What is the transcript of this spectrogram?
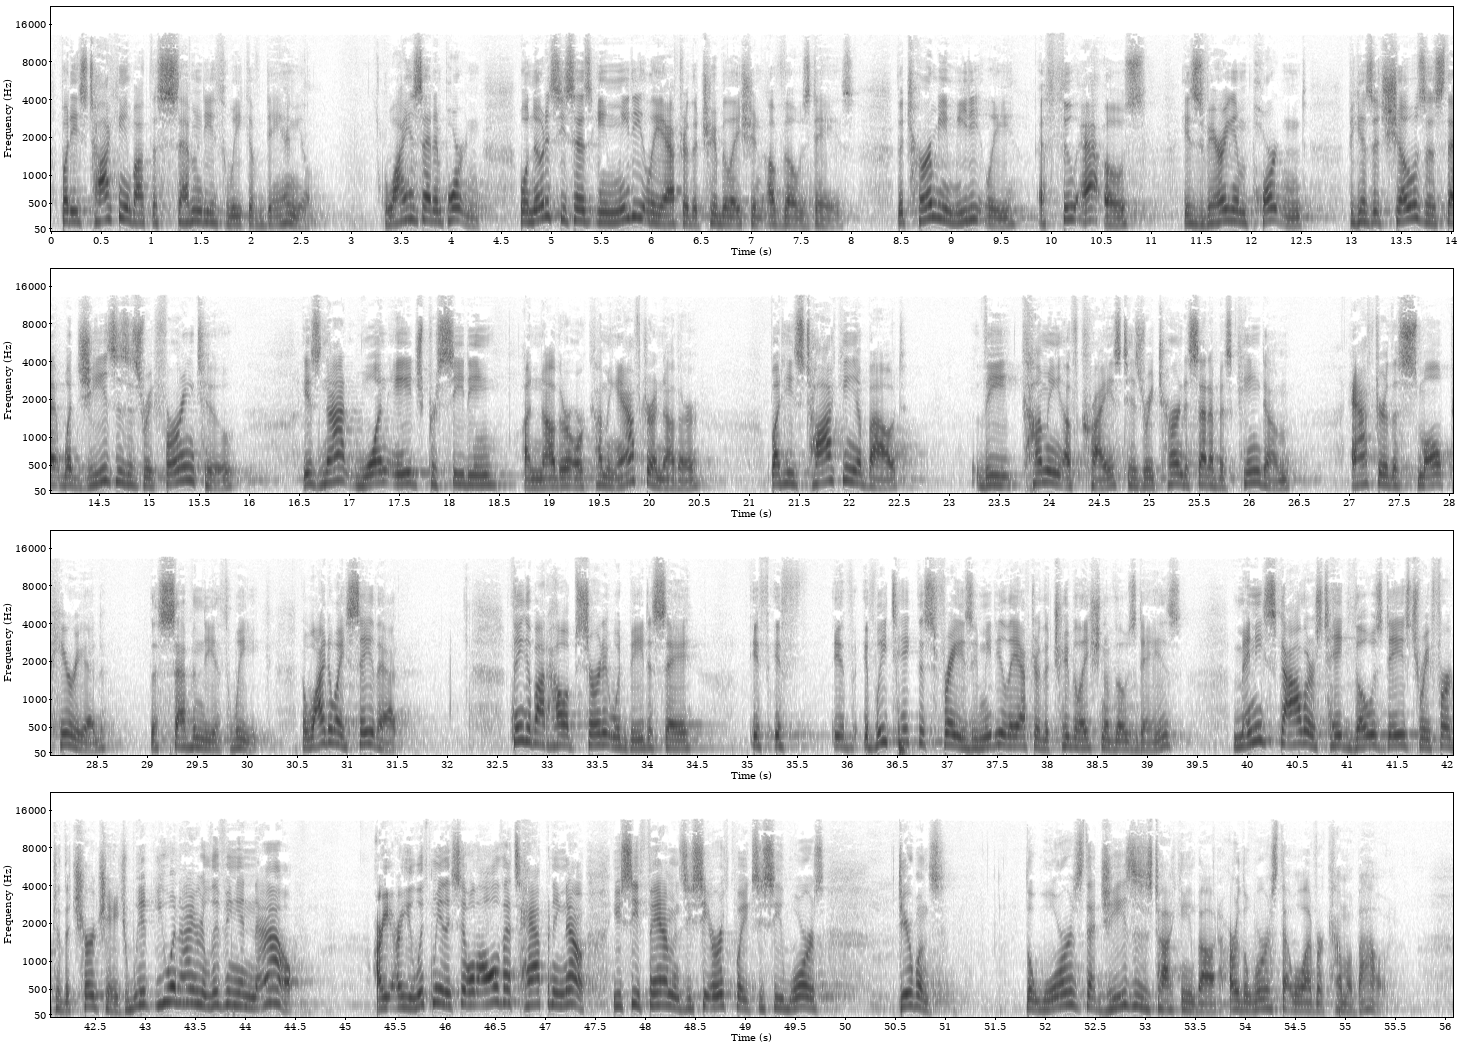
but he's talking about the 70th week of Daniel? Why is that important? Well, notice he says immediately after the tribulation of those days. The term immediately, eutheos, is very important because it shows us that what Jesus is referring to is not one age preceding another or coming after another, but he's talking about the coming of Christ, his return to set up his kingdom after the small period, the 70th week. Now, why do I say that? Think about how absurd it would be to say, if, if, if, if we take this phrase immediately after the tribulation of those days, many scholars take those days to refer to the church age. We, you and I are living in now. Are you, are you with me? They say, well, all that's happening now. You see famines, you see earthquakes, you see wars. Dear ones, the wars that Jesus is talking about are the worst that will ever come about.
